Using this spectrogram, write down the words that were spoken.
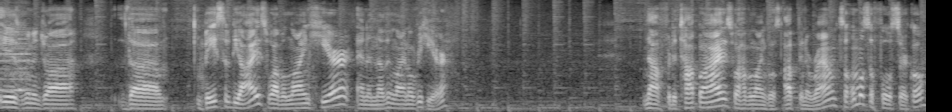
is we're gonna draw the base of the eyes. We'll have a line here and another line over here. Now for the top eyes, we'll have a line goes up and around, so almost a full circle.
